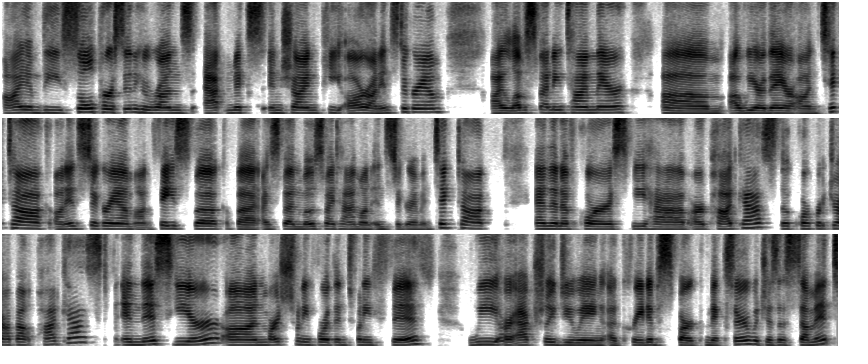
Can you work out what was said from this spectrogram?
I am the sole person who runs at Mix and Shine PR on Instagram. I love spending time there. Um, uh, we are there on TikTok, on Instagram, on Facebook, but I spend most of my time on Instagram and TikTok. And then, of course, we have our podcast, the Corporate Dropout Podcast. And this year, on March 24th and 25th, we are actually doing a Creative Spark Mixer, which is a summit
